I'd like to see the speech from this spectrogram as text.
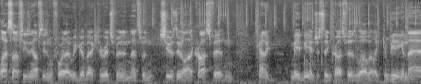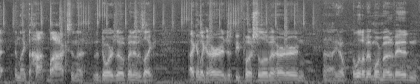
last off season, off season before that, we'd go back to Richmond, and that's when she was doing a lot of CrossFit and kind of made me interested in CrossFit as well. But like competing in that and like the hot box and the the doors open, it was like I can look at her and just be pushed a little bit harder and uh, you know a little bit more motivated and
